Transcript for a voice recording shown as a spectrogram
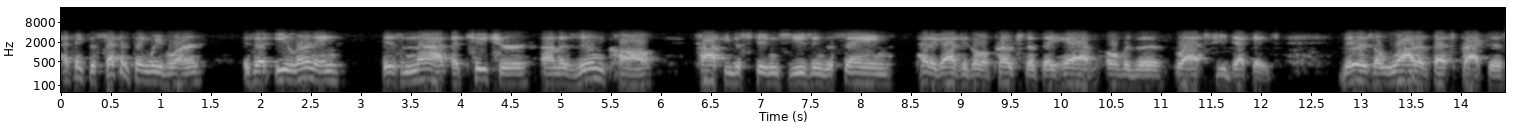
I think the second thing we've learned is that e learning is not a teacher on a Zoom call talking to students using the same pedagogical approach that they have over the last few decades. There's a lot of best practice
